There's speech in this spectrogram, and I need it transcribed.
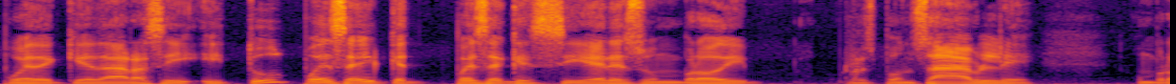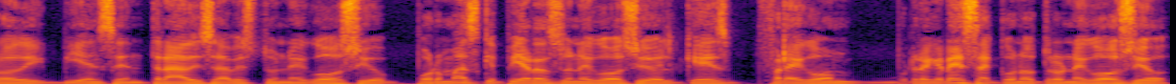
puede quedar así y tú puedes ser que, puede ser que si eres un Brody responsable, un Brody bien centrado y sabes tu negocio, por más que pierdas un negocio, el que es fregón regresa con otro negocio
